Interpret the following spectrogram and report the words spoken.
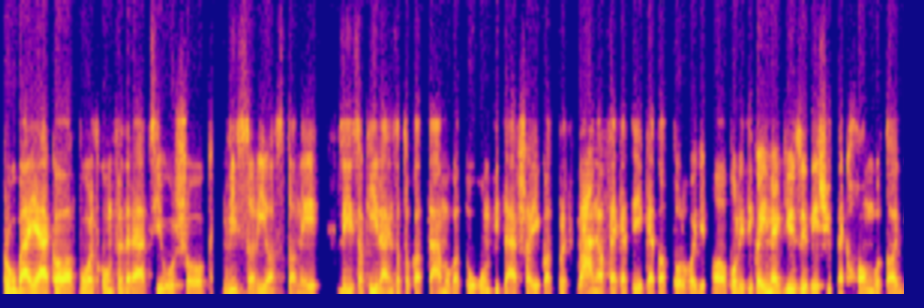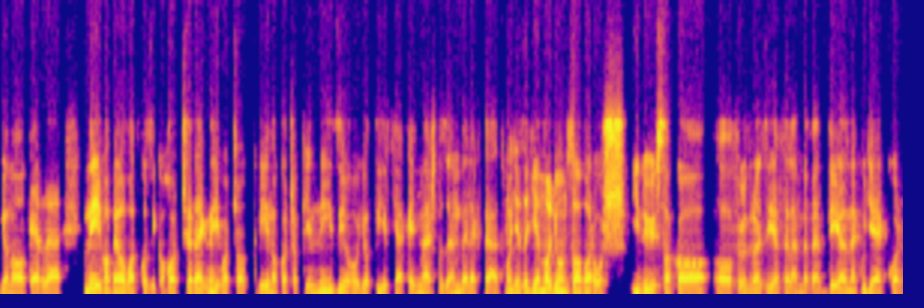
próbálják a volt konfederációsok visszariasztani az északi irányzatokat támogató honfitársaikat, pláne a feketéket attól, hogy a politikai meggyőződésüknek hangot adjanak, erre. Néha beavatkozik a hadsereg, néha csak bénakacsaként nézi, ahogy ott írtják egymást az emberek, tehát hogy ez egy ilyen nagyon zavaros időszak a, a földrajzi értelembe vett délnek, ugye ekkor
